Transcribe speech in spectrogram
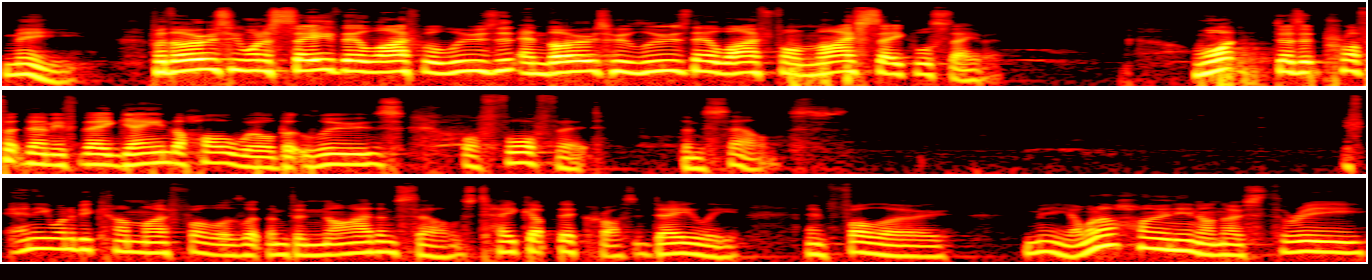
me. For those who want to save their life will lose it, and those who lose their life for my sake will save it. What does it profit them if they gain the whole world but lose or forfeit themselves? If any want to become my followers, let them deny themselves, take up their cross daily and follow me. I want to hone in on those three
